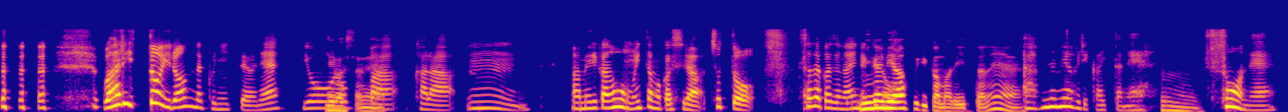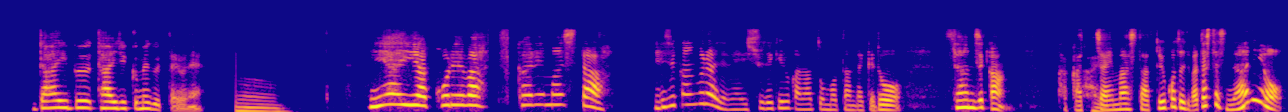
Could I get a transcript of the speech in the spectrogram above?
割といろんな国行ったよね。ヨーロッパから、うん。アメリカの方も行ったのかしら。ちょっと定かじゃないんだけど。南アフリカまで行ったね。あ南アフリカ行ったね。うん。そうね。だいぶ大陸巡ったよね。うん。いやいやこれは疲れました。2時間ぐらいでね一周できるかなと思ったんだけど3時間かかっちゃいました、ということで私たち何を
